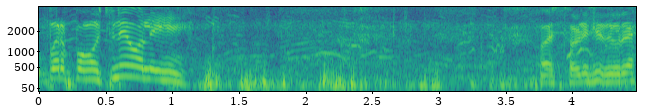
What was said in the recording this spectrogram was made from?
ऊपर पहुँचने वाले हैं। बस थोड़ी सी दूर है।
